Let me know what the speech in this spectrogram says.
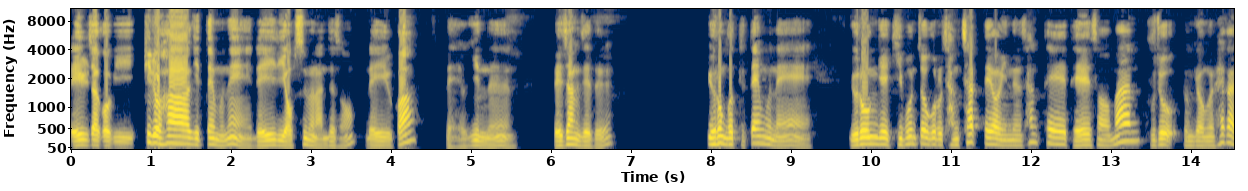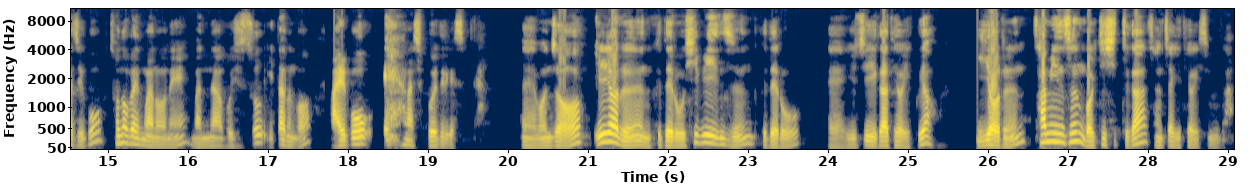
레일 작업이 필요하기 때문에 레일이 없으면 안 돼서 레일과 네, 여기 있는 내장재들 이런 것들 때문에 이런 게 기본적으로 장착되어 있는 상태에 대해서만 구조 변경을 해가지고 1,500만 원에 만나보실 수 있다는 거 알고 하나씩 보여드리겠습니다. 네, 먼저 1열은 그대로 12인승 그대로 네, 유지가 되어 있고요. 2열은 3인승 멀티시트가 장착이 되어 있습니다.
